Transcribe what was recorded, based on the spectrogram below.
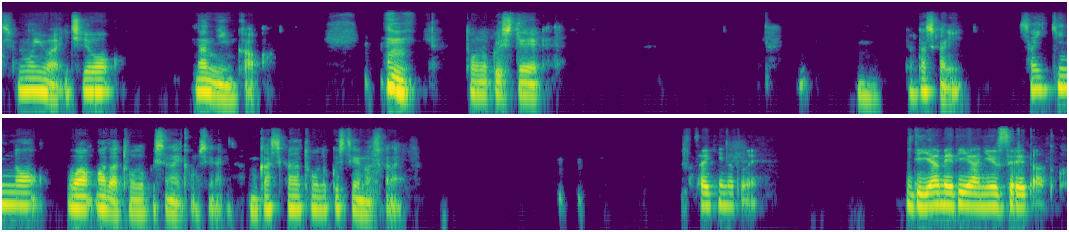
自分も今一応何人かうん登録して、うん、でも確かに最近のはまだ登録してないかもしれないな。昔から登録してるのしかない。最近だとね、ディアメディアニュースレーターとか。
